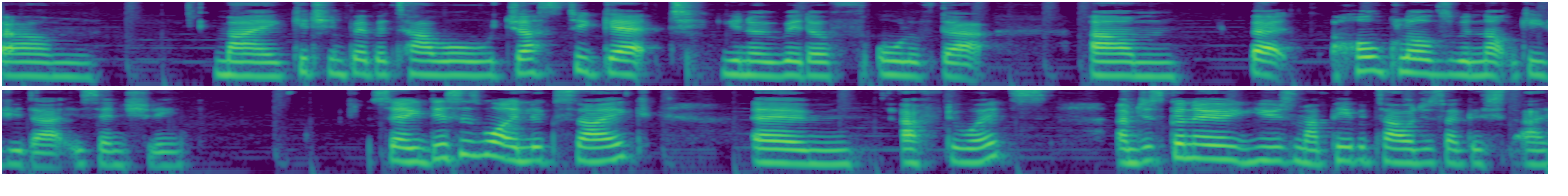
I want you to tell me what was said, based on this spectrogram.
um, my kitchen paper towel just to get you know rid of all of that. Um, but whole cloves will not give you that essentially. So this is what it looks like um, afterwards. I'm just gonna use my paper towel just like I,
